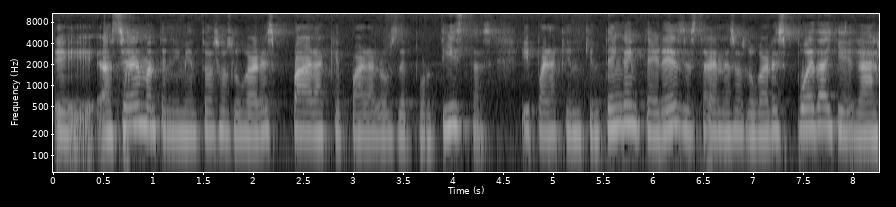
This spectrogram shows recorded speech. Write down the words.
eh, hacer el mantenimiento de esos lugares para que para los deportistas y para quien, quien tenga interés de estar en esos lugares pueda llegar.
